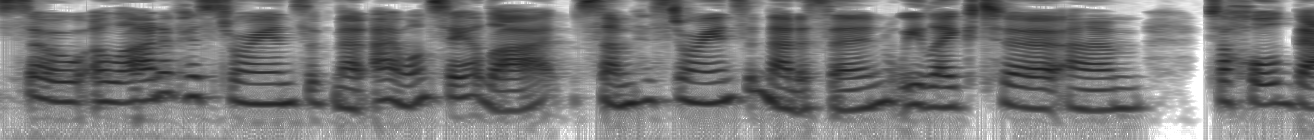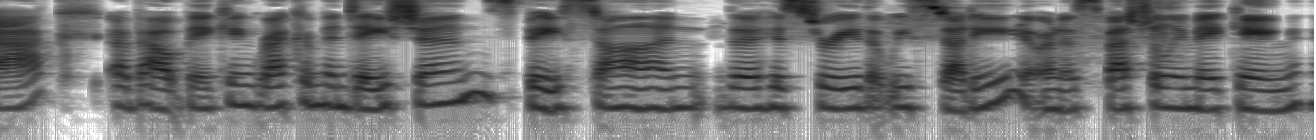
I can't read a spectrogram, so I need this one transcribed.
So, a lot of historians of med, I won't say a lot, some historians of medicine, we like to, um, to hold back about making recommendations based on the history that we study, and especially making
